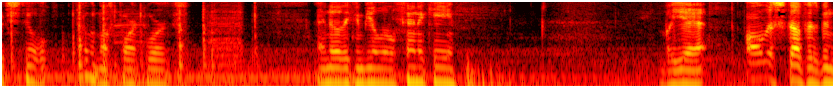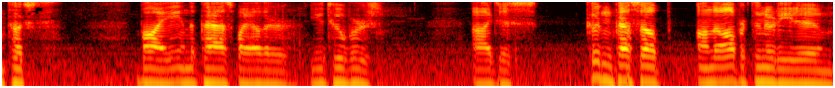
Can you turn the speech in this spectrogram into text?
which still, for the most part, works. I know they can be a little finicky, but yeah, all this stuff has been touched by in the past by other YouTubers. I just couldn't pass up on the opportunity to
